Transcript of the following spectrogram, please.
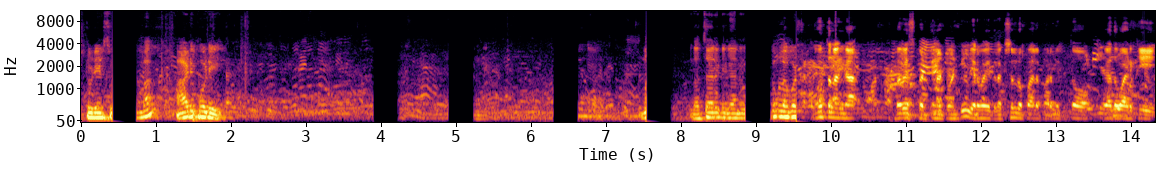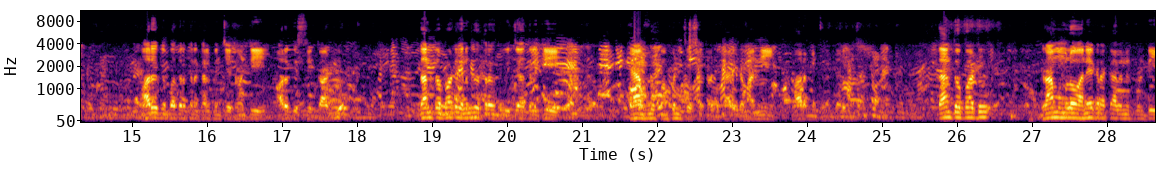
స్టూడెంట్స్ ఆడిపూడి. లచ్చారెడ్డి గారు కూడా నూతనంగా ప్రవేశపెడుతున్నటువంటి ఇరవై ఐదు లక్షల రూపాయల పరిమితితో పేదవాడికి ఆరోగ్య భద్రతను కల్పించేటువంటి ఆరోగ్యశ్రీ కార్డులు దాంతో పాటు ఎనిమిదో తరగతి విద్యార్థులకి ట్యాబ్లు పంపిణీ చేసేటువంటి కార్యక్రమాన్ని ప్రారంభించడం జరిగింది. దాంతోపాటు గ్రామంలో అనేక రకాలైనటువంటి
